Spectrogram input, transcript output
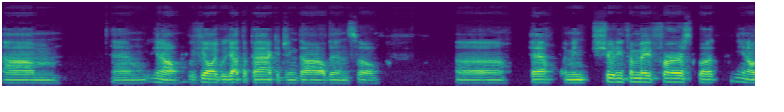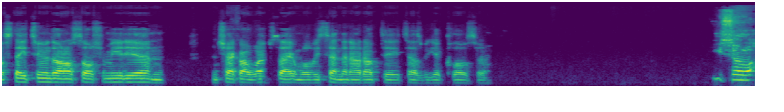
um, and you know we feel like we got the packaging dialed in. So uh, yeah, I mean shooting for May first, but you know stay tuned on our social media and and check our website. And we'll be sending out updates as we get closer. So,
